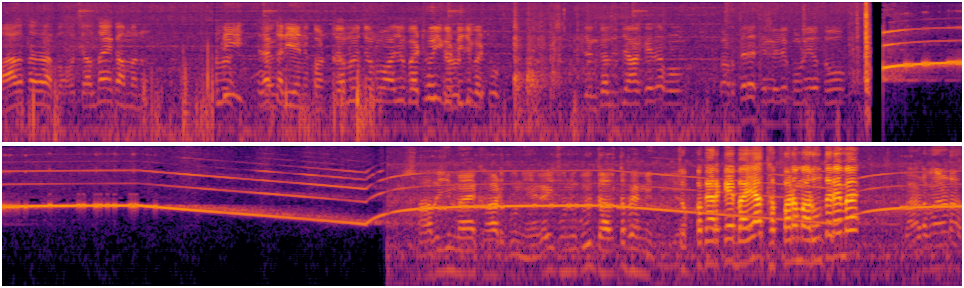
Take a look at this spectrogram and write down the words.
ਦਿਮਾਗ ਤਾਂ ਇਹਦਾ ਬਹੁਤ ਚੱਲਦਾ ਇਹ ਕੰਮ ਨੂੰ। ਇਹਦਾ ਕਰੀਏ ਇਨਕਾਊਂਟਰ ਚਲੋ ਚਲੋ ਆਜੋ ਬੈਠੋ ਜੀ ਗੱਡੀ 'ਚ ਬੈਠੋ। ਜੰਗਲ 'ਚ ਜਾ ਕੇ ਤਾਂ ਹੁਣ ਕੱਢਦੇ ਨੇ ਸਿੰਨੇ ਦੇ ਗੋਲੀਆਂ ਦੋ। ਸਾਹਿਬ ਜੀ ਮੈਂ ਖਾੜਕੂ ਨਹੀਂ ਹੈਗਾ ਜੀ ਤੁਹਾਨੂੰ ਕੋਈ ਗਲਤ ਫਹਿਮੀ ਹੋਈ ਹੈ ਚੁੱਪ ਕਰਕੇ ਬਹਿ ਜਾ ਥੱਪੜ ਮਾਰੂੰ ਤੇਰੇ ਮੈਂ। ਬੈਠ ਬੈਠ।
